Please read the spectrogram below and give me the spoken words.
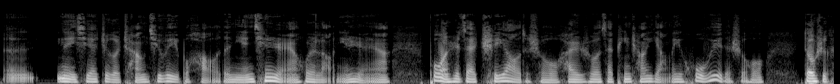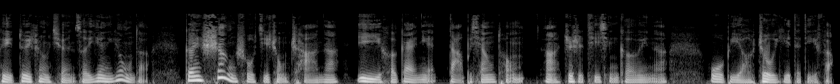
嗯。那些这个长期胃不好的年轻人啊，或者老年人啊，不管是在吃药的时候，还是说在平常养胃护胃的时候，都是可以对症选择应用的。跟上述几种茶呢，意义和概念大不相同啊，这是提醒各位呢务必要注意的地方。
